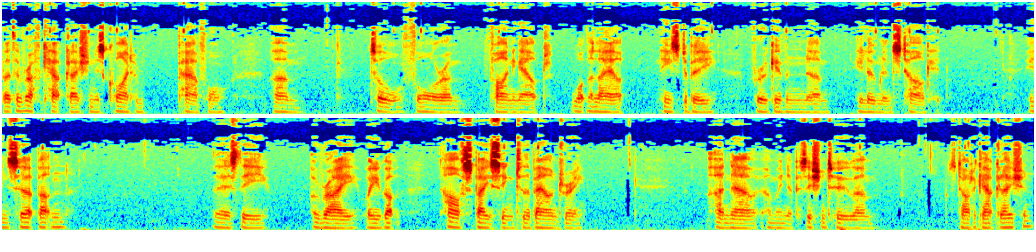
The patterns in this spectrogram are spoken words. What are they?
but the rough calculation is quite a powerful um, tool for um, finding out what the layout needs to be for a given um, illuminance target. Insert button. There's the array where you've got half spacing to the boundary and now I'm in a position to um, start a calculation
